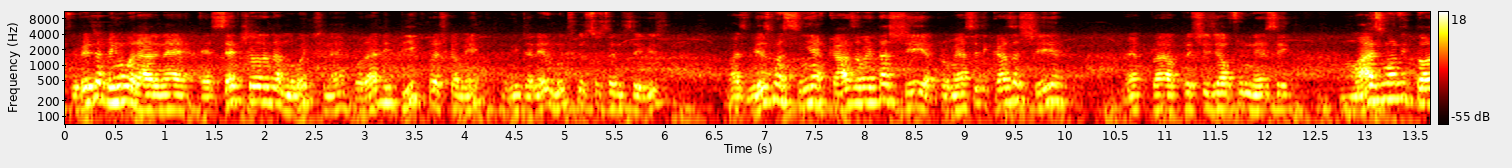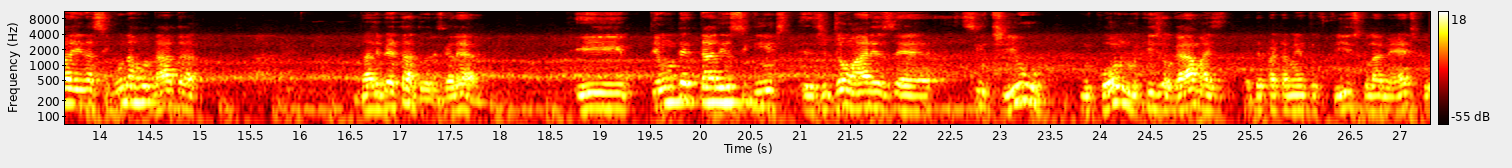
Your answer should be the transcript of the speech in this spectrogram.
Você veja bem o horário, né? É 7 horas da noite, né? Horário de pico praticamente, no Rio de Janeiro, muitas pessoas saindo de serviço. Mas mesmo assim a casa vai estar cheia, a promessa é de casa cheia, né? Para prestigiar o Fluminense aí. Mais uma vitória aí na segunda rodada da Libertadores, galera. E tem um detalhe é o seguinte, John Arias é, sentiu incômodo, quis jogar, mas o departamento físico lá, médico,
